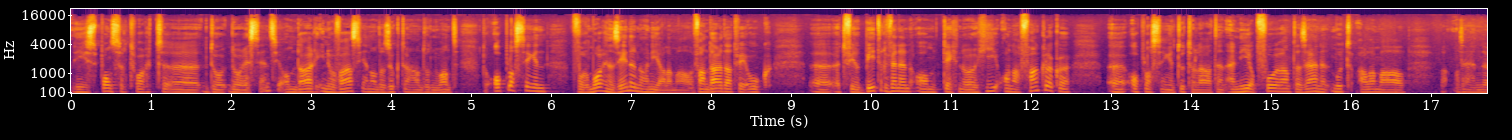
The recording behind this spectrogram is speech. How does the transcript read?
die gesponsord wordt door, door om daar innovatie en onderzoek te gaan doen. Want de oplossingen voor morgen zijn er nog niet allemaal. Vandaar dat wij ook het veel beter vinden om technologie-onafhankelijke uh, oplossingen toe te laten. En niet op voorhand te zeggen, het moet allemaal zeggen, uh,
